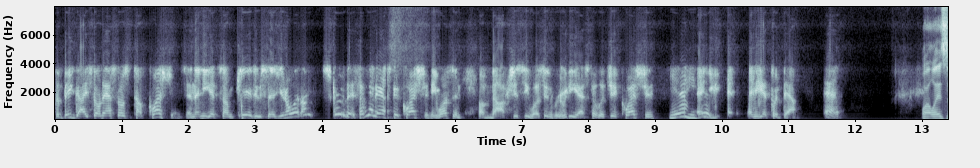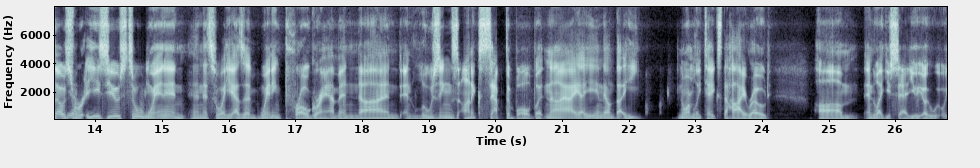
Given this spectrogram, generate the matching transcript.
the big guys don't ask those tough questions. And then you get some kid who says, you know what, I'm screw this. I'm going to ask a question. He wasn't obnoxious. He wasn't rude. He asked a legit question. Yeah, he did. And you, and you get put down. Yeah. Well, Izzo's yeah. he's used to winning, and it's why he has a winning program, and uh, and and losing's unacceptable. But no, I, you know he normally takes the high road. Um, and like you said, you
